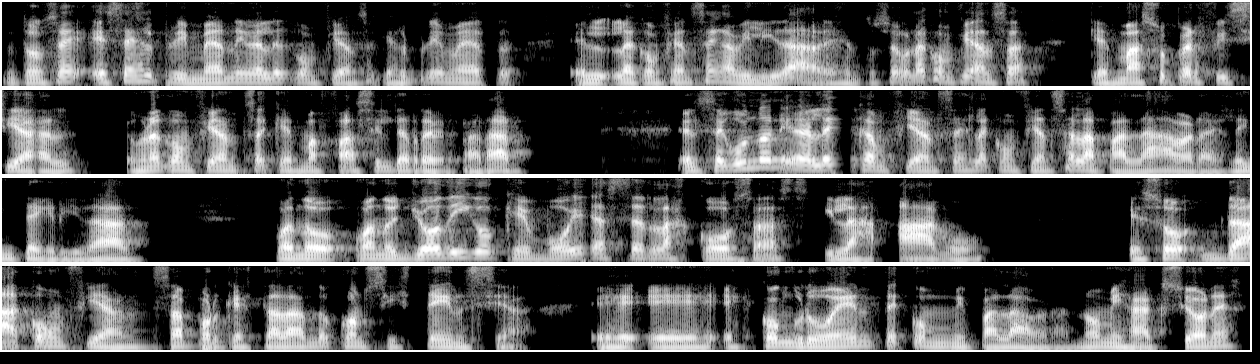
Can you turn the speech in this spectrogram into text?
Entonces, ese es el primer nivel de confianza, que es el primer, la confianza en habilidades. Entonces, una confianza que es más superficial, es una confianza que es más fácil de reparar. El segundo nivel de confianza es la confianza en la palabra, es la integridad. Cuando, cuando yo digo que voy a hacer las cosas y las hago, eso da confianza porque está dando consistencia, es, congruente con mi palabra, ¿no? Mis acciones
